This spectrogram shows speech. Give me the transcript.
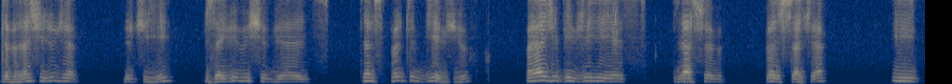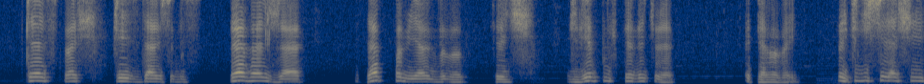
Dobra, nasi ludzie wrócili, zajmijmy się więc transportem więźniów. Na razie więzienie jest w naszym warsztacie i teraz właśnie zdałem sobie sprawę, że zapomniałem wyłączyć dźwięków klawiatury ekranowej. Oczywiście nasi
